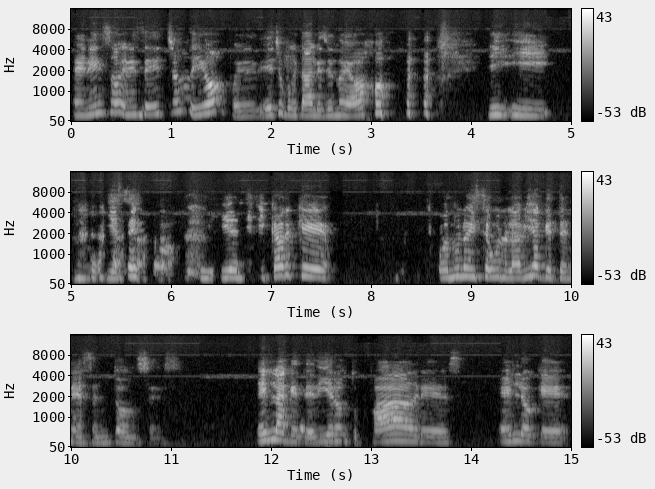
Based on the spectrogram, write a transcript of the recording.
en eso, en ese hecho, digo, pues hecho porque estaba leyendo ahí abajo. y, y es esto, identificar que cuando uno dice, bueno, la vida que tenés entonces, es la que te dieron tus padres, es lo que,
